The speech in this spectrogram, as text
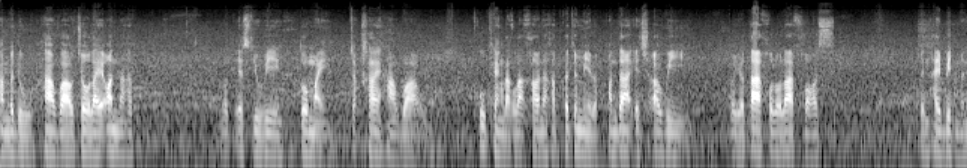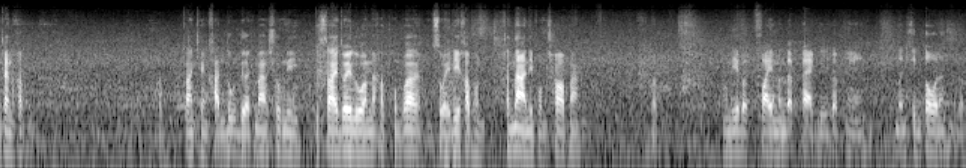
ามาดู h a v a l Joe Lion นะครับ รถ SUV ตัวใหม่จากค่าย h a v a l คู่แข่งหลักๆเขานะครับ ก็จะมีแบบ Honda HRV Toyota Corolla Cross เป็นไฮบริดเหมือนกันครับ การแข่งขันดุเดือดมากช่วงนี้ ดีไซน์โดยรวมนะครับ ผมว่าสวยดีครับผมข้างหน้านี้ผมชอบมากแบบตรงนี้แบบไฟมันแบบแปลกดีแบบนี้เหมือนสิงโตนะแบบ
